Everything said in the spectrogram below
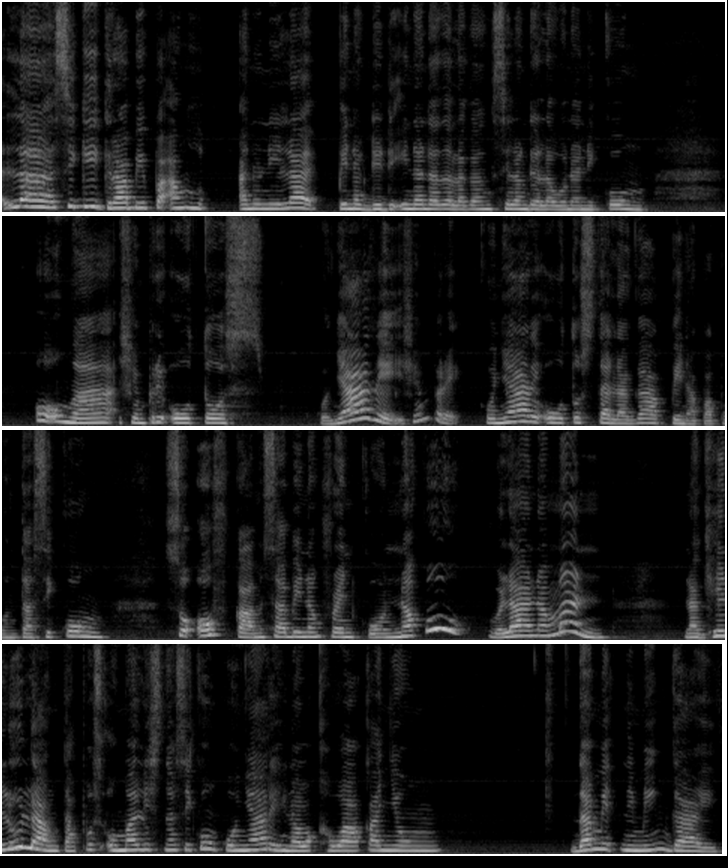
Ala, sige, grabe pa ang ano nila, pinagdidiinan na talagang silang dalawa na ni Kung. Oo nga, syempre utos. Kunyari, syempre, kunyari utos talaga, pinapapunta si Kung. So off-cam, sabi ng friend ko, naku, wala naman. Naghilo lang, tapos umalis na si Kung. Kunyari, hinawak-hawakan yung damit ni Minggay.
